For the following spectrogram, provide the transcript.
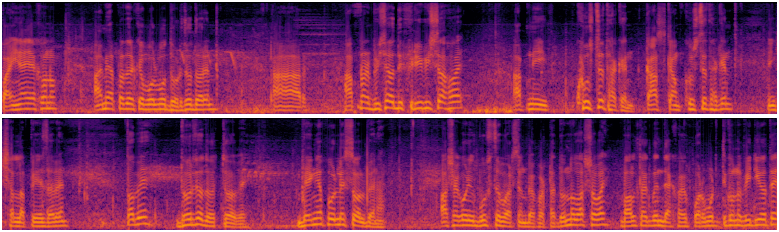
পাই নাই এখনও আমি আপনাদেরকে বলব ধৈর্য ধরেন। আর আপনার ভিসা যদি ফ্রি ভিসা হয়, আপনি খুঁজতে থাকেন, কাজ কাম খুঁজতে থাকেন, ইনশাল্লাহ পেয়ে যাবেন। তবে ধৈর্য ধরতে হবে। ভেঙে পড়লে চলবে না। আশা করি বুঝতে পারছেন ব্যাপারটা। ধন্যবাদ সবাই, ভালো থাকবেন, দেখা হবে পরবর্তী কোনো ভিডিওতে।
